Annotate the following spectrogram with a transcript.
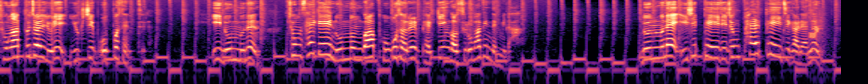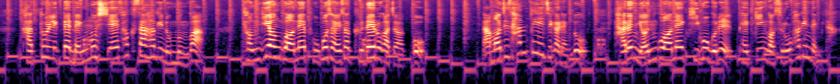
종합표절률이 65%. 이 논문은 총 3개의 논문과 보고서를 베낀 것으로 확인됩니다. 논문의 20페이지 중 8페이지가량은 가톨릭대 맥모 씨의 석사학위 논문과 경기연구원의 보고서에서 그대로 가져왔고 나머지 3페이지가량도 다른 연구원의 기고글을 베낀 것으로 확인됩니다.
